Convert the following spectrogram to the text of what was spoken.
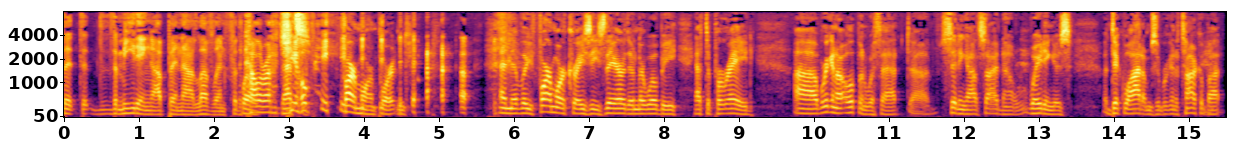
the, the, the meeting up in uh, Loveland for the well, Colorado GOP. far more important. and there'll be far more crazies there than there will be at the parade. Uh, we're going to open with that, uh, sitting outside now, waiting is Dick Wadhams, and we're going to talk about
